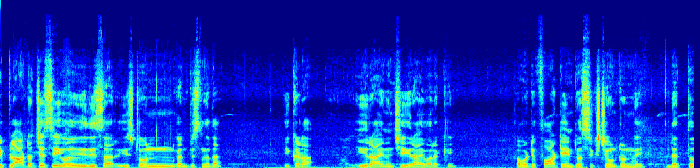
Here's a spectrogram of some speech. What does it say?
ఈ ప్లాట్ వచ్చేసి ఇది సార్ ఈ స్టోన్ కనిపిస్తుంది కదా. ఇక్కడ ఈ రాయి నుంచి ఈ రాయి వరకు. కాబట్టి ఫార్టీ ఇంటూ సిక్స్టీ ఉంటుంది డెత్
